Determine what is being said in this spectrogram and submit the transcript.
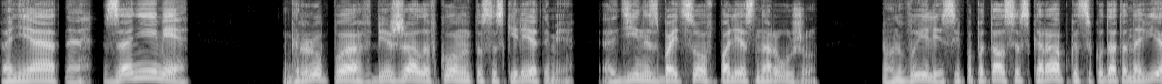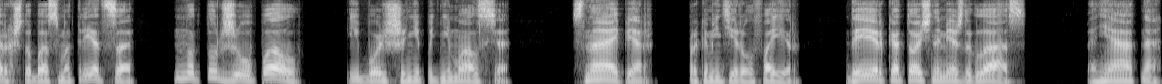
«Понятно. За ними!» Группа вбежала в комнату со скелетами. Один из бойцов полез наружу. Он вылез и попытался вскарабкаться куда-то наверх, чтобы осмотреться, но тут же упал и больше не поднимался. «Снайпер», — прокомментировал Фаир. «Дырка точно между глаз». «Понятно».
